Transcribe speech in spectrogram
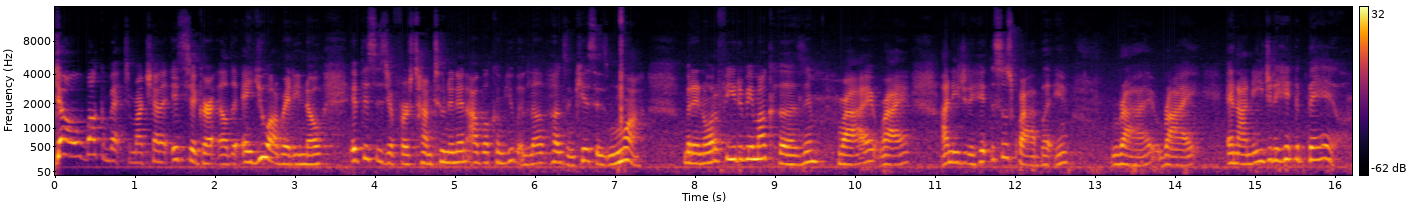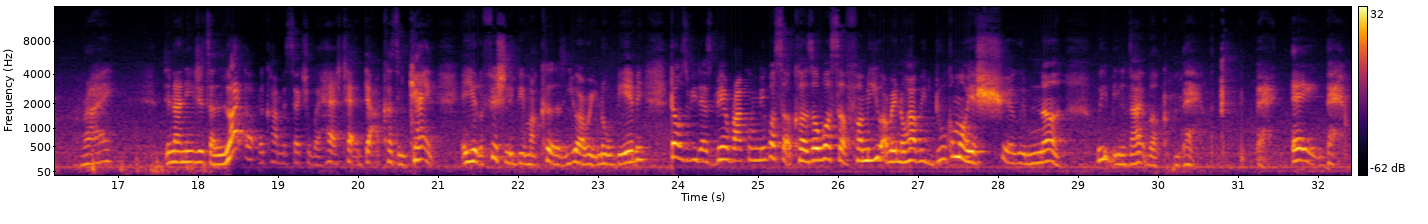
Yo, welcome back to my channel. It's your girl Elda, and you already know if this is your first time tuning in, I welcome you with love, hugs, and kisses. Mwah. But in order for you to be my cousin, right, right, I need you to hit the subscribe button, right, right, and I need you to hit the bell, right. Then I need you to light up the comment section with hashtag dot cousin gang and you'll officially be my cousin. You already know, baby. Those of you that's been rocking with me, what's up, cousin? What's up for? You already know how we do. Come on, yeah, shit with none. We be like, welcome back, back, hey, back,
